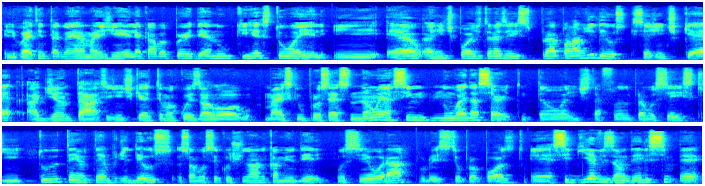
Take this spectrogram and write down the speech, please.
ele vai tentar ganhar mais dinheiro, ele acaba perdendo o que restou a ele. E é, a gente pode trazer isso para a palavra de Deus, que se a gente quer adiantar, se a gente quer ter uma coisa logo, mas que o processo não é assim, não vai dar certo. Então a gente está falando para vocês que tudo tem o tempo de Deus, é só você continuar no caminho dele, você orar por esse seu propósito, é, seguir a visão dele, se, é,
